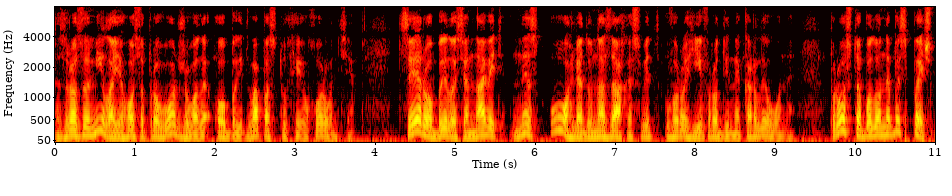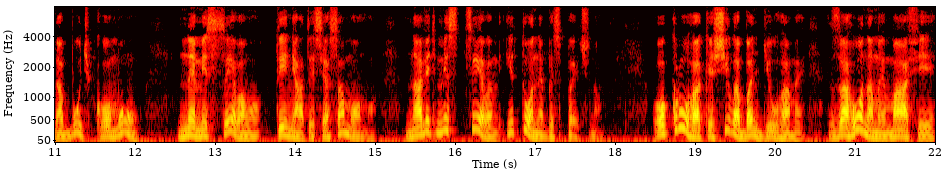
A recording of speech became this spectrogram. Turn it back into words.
Зрозуміло, його супроводжували обидва пастухи-охоронці. Це робилося навіть не з огляду на захист від ворогів родини Карлеоне. Просто було небезпечно будь-кому, не місцевому, тинятися самому. Навіть місцевим і то небезпечно. Округа кишіла бандюгами, загонами мафії,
